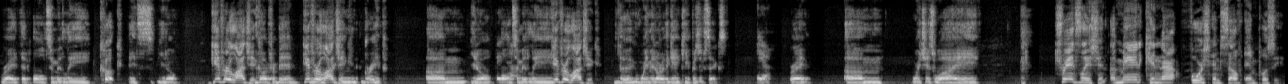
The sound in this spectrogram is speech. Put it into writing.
right? That ultimately, Cook, it's you know, give her logic. God forbid, Give her know, logic. Grape. Um, you know, ultimately, Give her logic. the women are the gatekeepers of sex, Yeah. Right? Um, which is why Translation A man cannot force himself in pussy.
